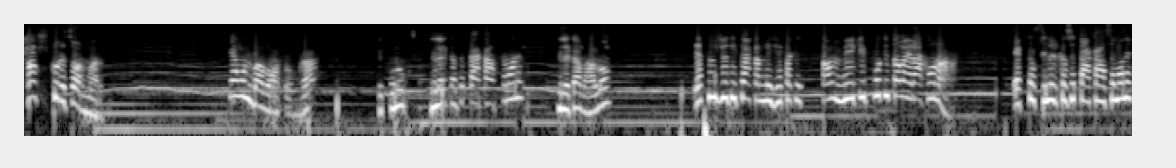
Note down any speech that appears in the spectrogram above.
ঠাস করে চর মার। কেমন বাবা তোমরা? কোনো ছেলের কাছে টাকা আছে মানে? ছেলেটা ভালো। এতই যদি টাকা নেই সেটাকে তাহলে মেয়েকে প্রতিতলায় রাখো না। একটা ছেলের কাছে টাকা আছে মানে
